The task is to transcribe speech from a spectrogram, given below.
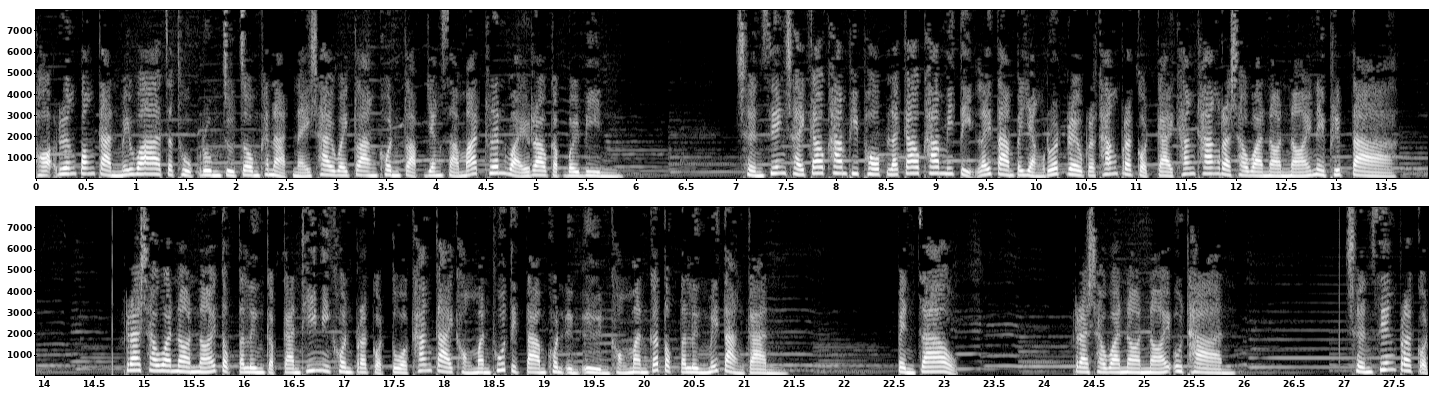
พาะเรื่องป้องกันไม่ว่าจะถูกรุมจู่โจมขนาดไหนชายวัยกลางคนกลับยังสามารถเคลื่อนไหวราวกับบอยบินเฉินเซี่ยงใช้ก้าวข้ามพิภพและก้าวข้ามมิติไล่ตามไปอย่างรวดเร็วกระทั่งปรากฏกายข้างๆ ราชาวานอนน้อยในพริบตา ราชาวานอนน้อยตกตะลึงกับการที่มีคนปรากฏตัวข้างกายของมันผู้ติดตามคนอื่นๆ ของมันก็ตกตะลึงไม่ต่างกัน เป็นเจ้า ราชาวานอนน้อยอุทาน เฉินเซี่ยงปรากฏ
